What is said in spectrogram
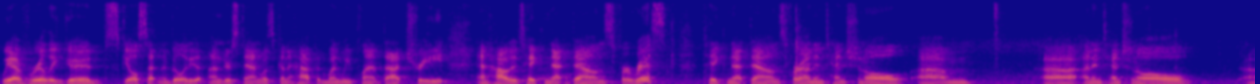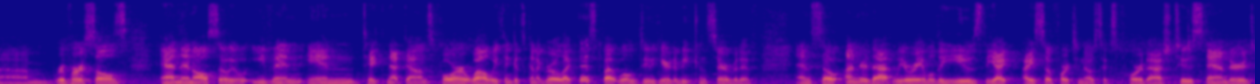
We have really good skill set and ability to understand what's going to happen when we plant that tree and how to take net downs for risk, take net downs for unintentional, um, uh, unintentional um, reversals, and then also even in take net downs for, well, we think it's going to grow like this, but we'll do here to be conservative. And so under that, we were able to use the ISO 14064-2 standard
